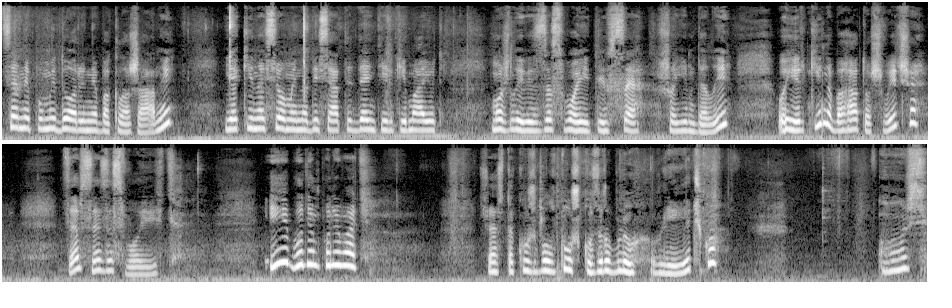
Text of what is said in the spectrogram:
Це не помідори, не баклажани, які на 7 на 10 день тільки мають можливість засвоїти все, що їм дали. Огірки набагато швидше це все засвоюють. І будемо поливати. Зараз таку ж болтушку зроблю в лієчку. Ось.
